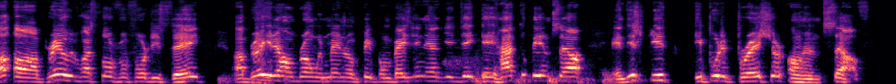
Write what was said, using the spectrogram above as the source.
Uh oh, Abreu was four for four this day. Abreu hit a home run with many of people on base, and they, they had to be himself. And this kid, he put a pressure on himself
